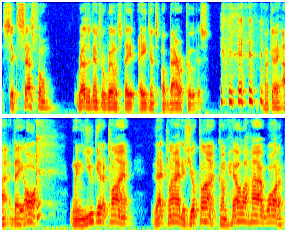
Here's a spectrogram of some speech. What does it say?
successful residential real estate agents are barracudas. okay, I, they are. When you get a client That client is your client. Come hell or high water,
